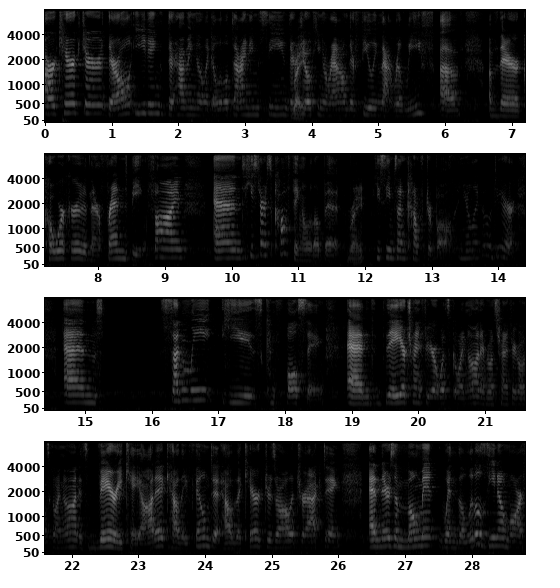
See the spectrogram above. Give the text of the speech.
our character, they're all eating, they're having a, like a little dining scene, they're Right. joking around, they're feeling that relief of of their coworker and their friend being fine, and he starts coughing a little bit. Right. he seems uncomfortable and you're like oh dear. And suddenly he's convulsing and they are trying to figure out what's going on. Everyone's trying to figure out what's going on. It's very chaotic how they filmed it how the characters are all interacting. And there's a moment when the little xenomorph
